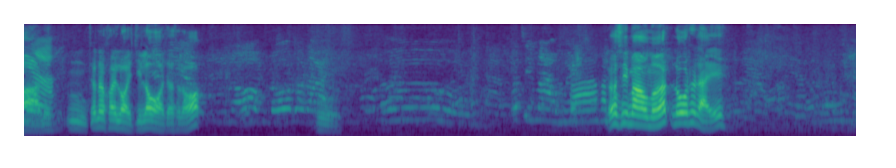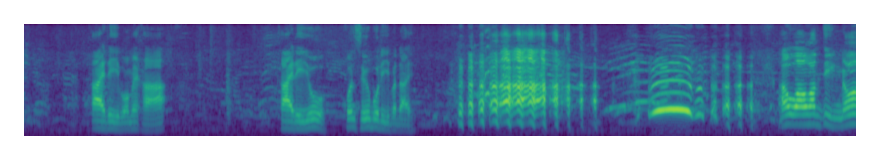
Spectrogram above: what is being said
บาทนี่อืมเจ้าน่าค่อยลอยจิโร่จะสลอกอืมป้าค่ะแล้วสิมาเอาเมิร์ดโลเท่าไหร่ขายดีบ่แม่ค้าขายดีอยู่คนซื้อบุดีปานใด เอาเอาความจริงเนาะ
